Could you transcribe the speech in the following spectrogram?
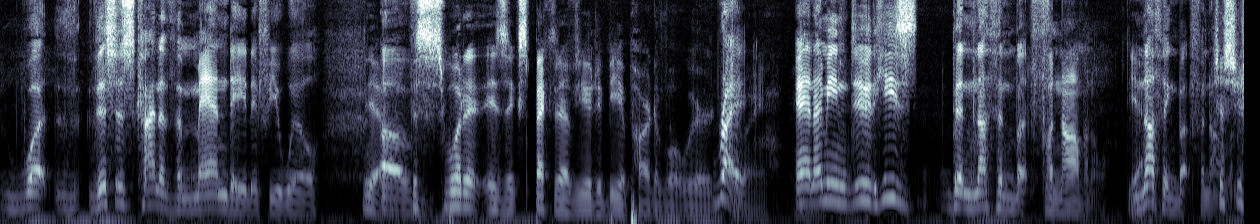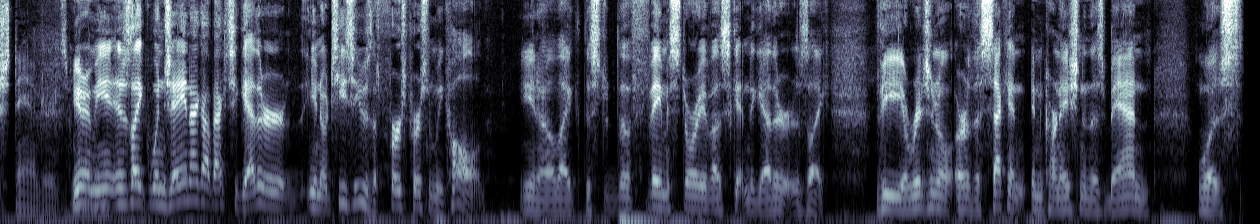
what th- this is kind of the mandate, if you will. yeah. of- this is what it is expected of you to be a part of what we're Right. doing. And I mean, dude, he's been nothing but phenomenal. Yeah. Nothing but phenomenal. Just your standards. You know what I mean? It's like when Jay and I got back together. You know, TC was the first person we called. You know, like the the famous story of us getting together is like the original or the second incarnation of this band was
